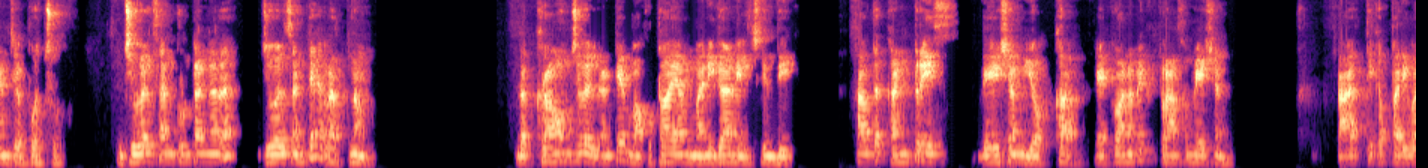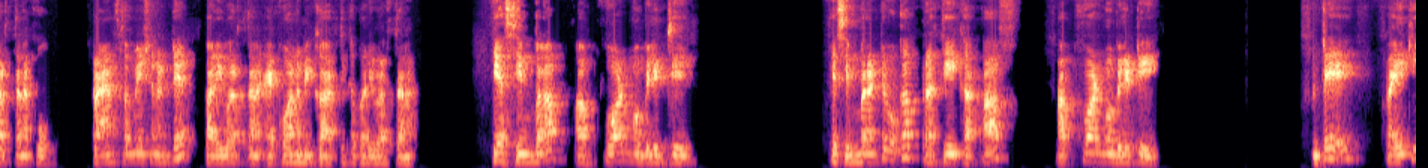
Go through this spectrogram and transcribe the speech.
అని చెప్పొచ్చు. జ్యువెల్స్ అనుకుంటాం కదా? జ్యువెల్స్ అంటే రత్నం. ద క్రౌన్ జ్యువెల్ అంటే మకుటాయం మణిగా నిలిచింది. ఆఫ్ ద కంట్రీస్ దేశం యొక్క ఎకానమిక్ ట్రాన్స్ఫర్మేషన్ ఆర్థిక పరివర్తనకు. ట్రాన్స్ఫర్మేషన్ అంటే పరివర్తన ఎకానమిక్ ఆర్థిక పరివర్తన. A symbol of upward mobility a symbol అంటే ఒక ప్రతీక ఆఫ్ అప్వర్డ్ మొబిలిటీ అంటే పైకి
